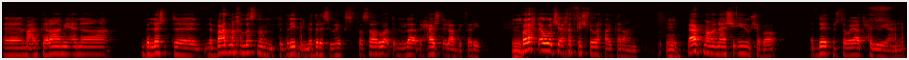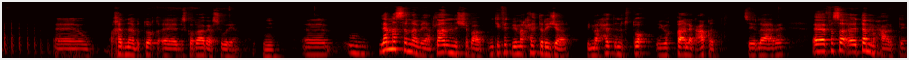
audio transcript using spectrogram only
آه، مع الكرامي أنا بلشت آه، لما بعد ما خلصنا من التدريب بالمدرسة وهيك فصار وقت إنه لا بحاجة ألعب بفريق. مم. فرحت أول شيء أخذت كشفة ورحت على الكرامي. لعبت معه ناشئين وشباب اديت مستويات حلوة يعني. آه، وأخذنا بتوق... آه، بسكور رابع سوريا. ولما صرنا يعني طلعنا من الشباب. أنت فت بمرحلة الرجال بمرحلة إنه تتوقع يوقع لك عقد تصير لاعبة. آه، فص... آه، تم محاربته م-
